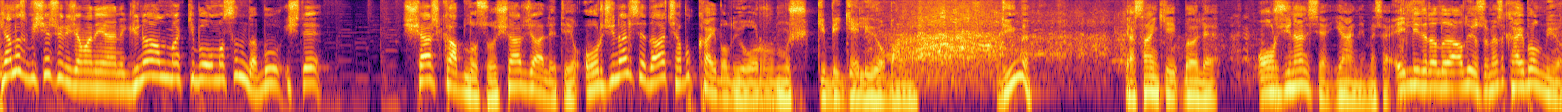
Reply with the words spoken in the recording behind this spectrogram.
Yalnız bir şey söyleyeceğim hani yani günah almak gibi olmasın da bu işte şarj kablosu, şarj aleti orijinalse daha çabuk kayboluyormuş gibi geliyor bana. Değil mi? Ya sanki böyle orijinalse yani mesela 50 liralığı alıyorsun mesela kaybolmuyor.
